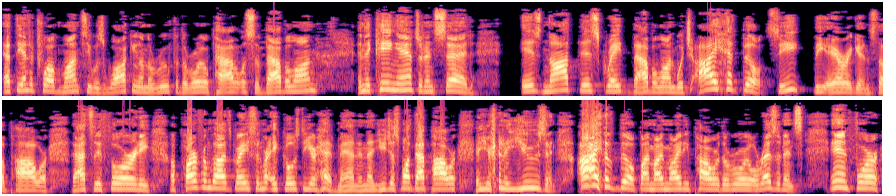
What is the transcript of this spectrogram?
At the end of 12 months, he was walking on the roof of the royal palace of Babylon. And the king answered and said, is not this great Babylon which I have built? See? The arrogance, the power. That's the authority. Apart from God's grace and it goes to your head, man. And then you just want that power and you're going to use it. I have built by my mighty power the royal residence and for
